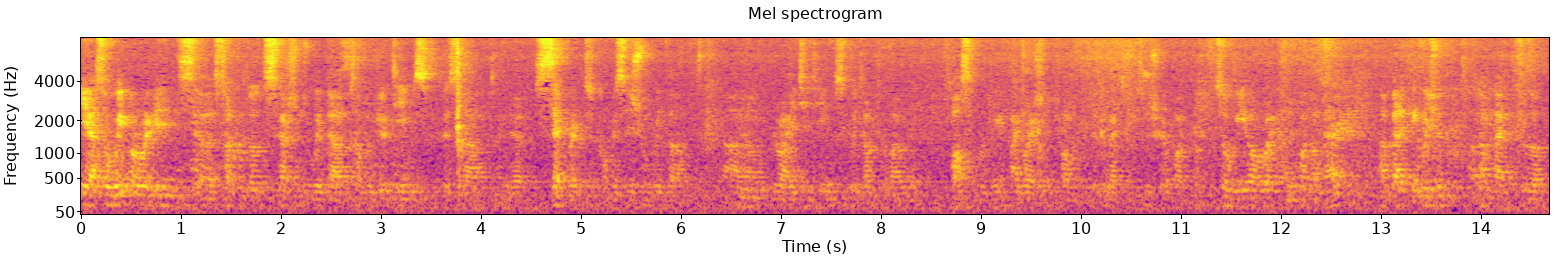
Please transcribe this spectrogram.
Yeah, so we already uh, started those discussions with uh, some of your teams, because uh, in a separate conversation with uh, um, your IT teams, we talked about the possible migration from the Documentum to SharePoint. So we already on point on that, Uh, but I think we should come back to the-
